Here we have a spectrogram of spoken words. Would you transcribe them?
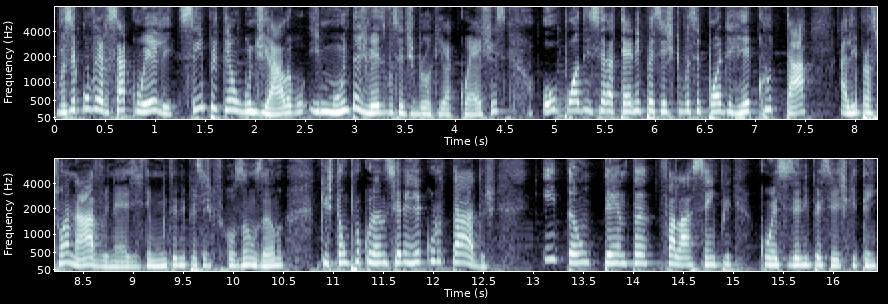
você conversar com ele sempre tem algum diálogo e muitas vezes você desbloqueia quests ou podem ser até NPCs que você pode recrutar ali para sua nave, né? Existem muitos NPCs que ficam zanzando que estão procurando serem recrutados. Então, tenta falar sempre com esses NPCs que tem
